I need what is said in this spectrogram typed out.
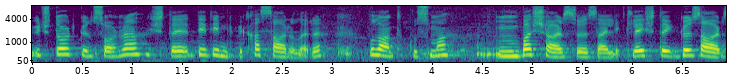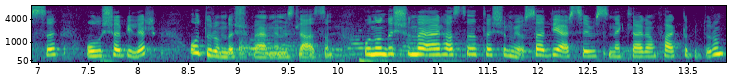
3-4 gün sonra işte dediğim gibi kas ağrıları, bulantı kusma, baş ağrısı özellikle işte göz ağrısı oluşabilir. O durumda şüphelenmemiz lazım. Bunun dışında eğer hastalığı taşımıyorsa diğer sivrisineklerden farklı bir durum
